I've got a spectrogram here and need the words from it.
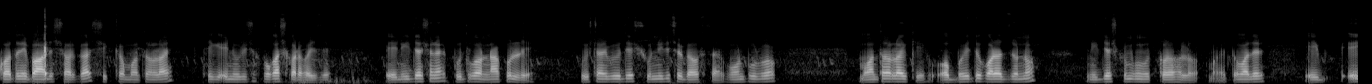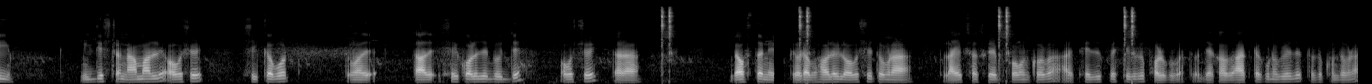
গতদিন বাংলাদেশ সরকার, শিক্ষা মন্ত্রণালয় থেকে এই নোটিশটা প্রকাশ করা হয়েছে। এই নির্দেশনার প্রতিপালন না করলে প্রতিষ্ঠানের বিরুদ্ধে সুনির্দিষ্ট ব্যবস্থা গ্রহণপূর্বক মন্ত্রণালয়কে অব্যাহত করার জন্য নির্দেশক্রমে অনুরোধ করা হলো। মানে তোমাদের এই এই নির্দেশটা না মানলে অবশ্যই শিক্ষা বোর্ড তোমাদের, তাদের, সেই কলেজের বিরুদ্ধে অবশ্যই তারা ব্যবস্থা নেবে। ভিডিওটা ভালো লাগলে অবশ্যই তোমরা লাইক সাবস্ক্রাইব কমেন্ট করবা, আর ফেসবুক পেজ থেকে ফলো করবা। তো দেখা হবে আরেকটা কোনো ভিডিওতে ততক্ষণ তোমরা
